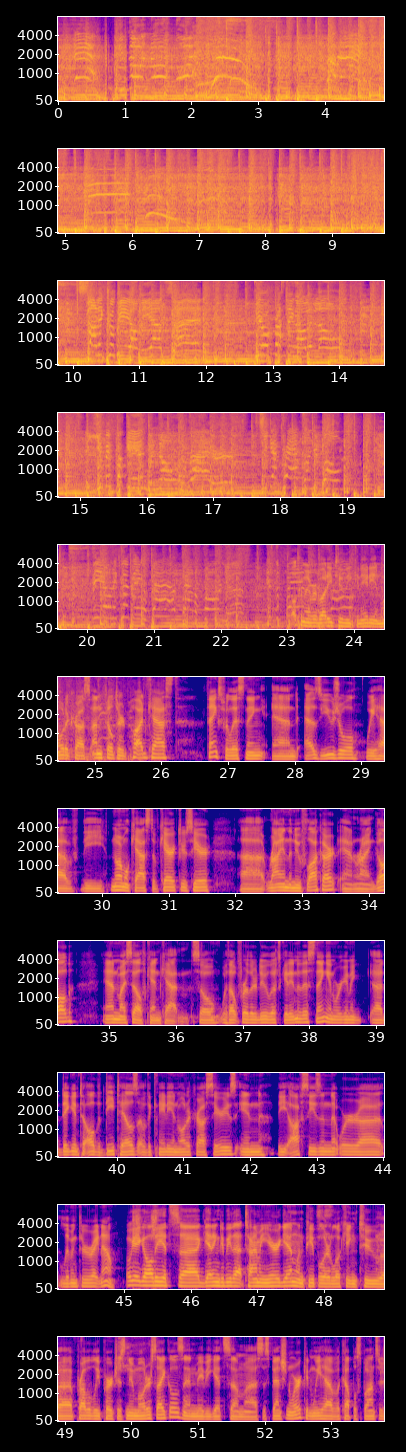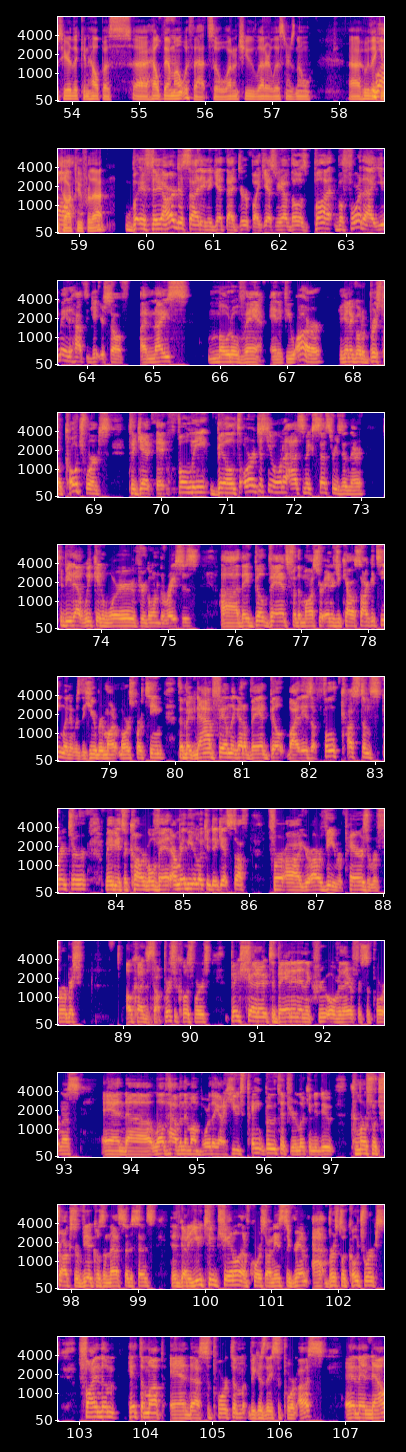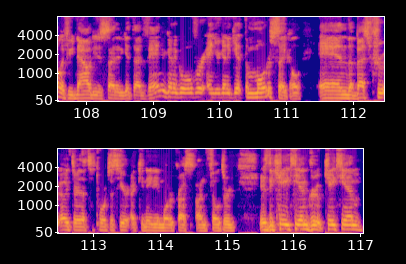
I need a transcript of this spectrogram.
Everybody, to the Canadian Motocross Unfiltered podcast. Thanks for listening. And as usual, we have the normal cast of characters here uh, Ryan the Noof Lockhart and Ryan Gauld, and myself, Ken Catton. So, without further ado, let's get into this thing and we're going to uh, dig into all the details of the Canadian Motocross Series in the off season that we're uh, living through right now. Okay, Gauldy, it's uh, getting to be that time of year again when people are looking to uh, probably purchase new motorcycles and maybe get some uh, suspension work. And we have a couple sponsors here that can help us uh, help them out with that. So why don't you let our listeners know uh, who they can talk to for that? But if they are deciding to get that dirt bike, yes, we have those. But before that, you may have to get yourself a nice moto van. And if you are, you're going to go to Bristol Coachworks to get it fully built, or just you know want to add some accessories in there to be that weekend warrior if you're going to the races. Uh, they built vans for the Monster Energy Kawasaki team when it was the Huber Mo- Motorsport team. The McNabb family got a van built by these, a full custom sprinter. Maybe it's a cargo van, or maybe you're looking to get stuff for uh, your RV repairs or refurbish all kinds of stuff. Bristol Coachworks. Big shout out to Bannon and the crew over there for supporting us. And uh, love having them on board. They got a huge paint booth if you're looking to do commercial trucks or vehicles in that sort of sense. They've got a YouTube channel and, of course, on Instagram at Bristol Coachworks. Find them, hit them up, and uh, support them because they support us. And then now, if you now decided to get that van, you're going to go over and you're going to get the motorcycle. And the best crew out there that supports us here at Canadian Motocross Unfiltered is the KTM group. KTM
